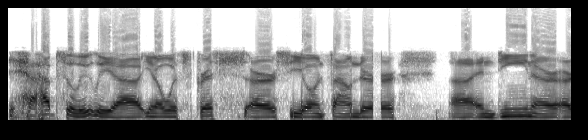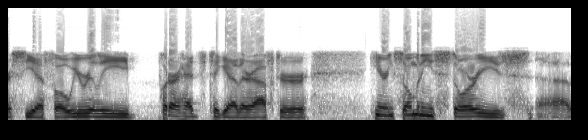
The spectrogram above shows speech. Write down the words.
Yeah, absolutely. Uh, you know, with Chris, our CEO and founder, uh, and Dean, our, our CFO, we really put our heads together after hearing so many stories uh,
